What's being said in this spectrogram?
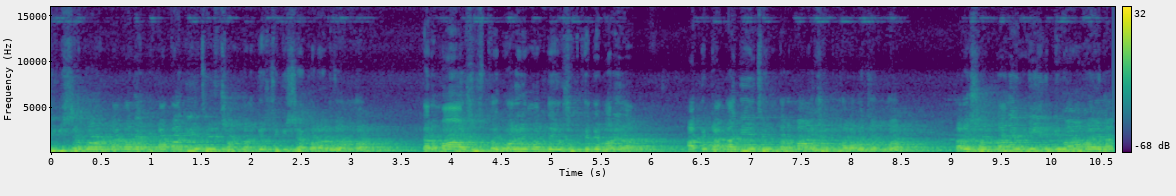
চিকিৎসা করার টাকা আপনি টাকা দিয়েছেন, সন্তানকে চিকিৎসা করার জন্য। তার মা অসুস্থ, ঘরের মধ্যে ওষুধ খেতে পারে না। আপনি টাকা দিয়েছেন, তার মা ওষুধ খাওয়ার জন্য। তার সন্তানের মেয়ের বিবাহ হয় না।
